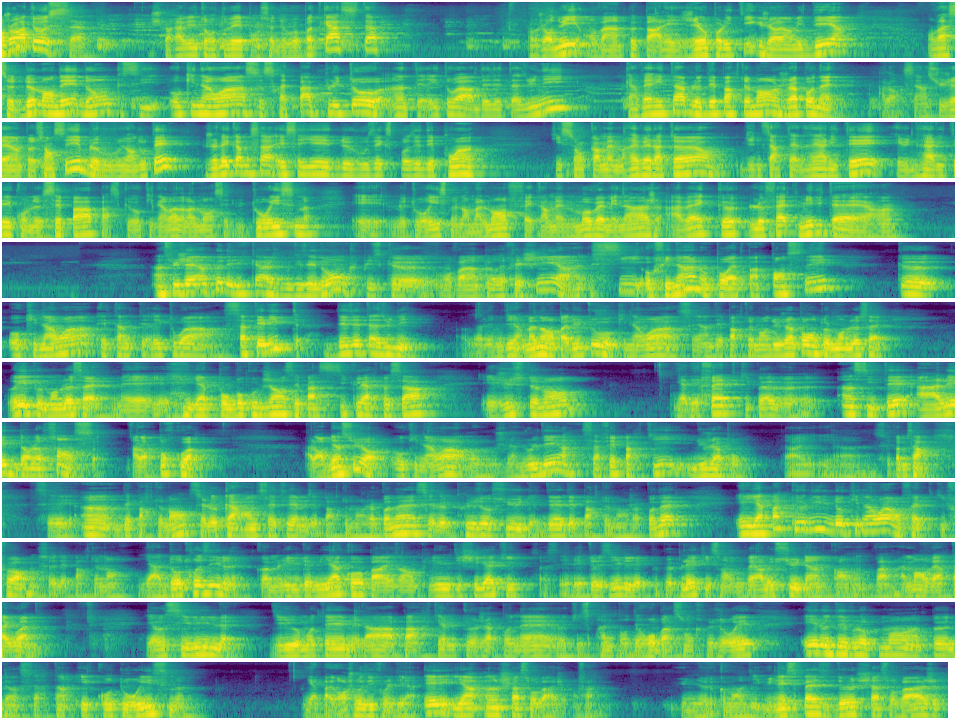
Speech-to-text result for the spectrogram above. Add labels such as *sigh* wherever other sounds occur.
bonjour à tous, je suis ravi de te retrouver pour ce nouveau podcast. Aujourd'hui, on va un peu parler géopolitique, j'aurais envie de dire. On va se demander donc si Okinawa ce serait pas plutôt un territoire des États-Unis qu'un véritable département japonais. Alors c'est un sujet un peu sensible, vous vous en doutez. Je vais comme ça essayer de vous exposer des points qui sont quand même révélateurs d'une certaine réalité et une réalité qu'on ne sait pas parce que Okinawa normalement c'est du tourisme et le tourisme normalement fait quand même mauvais ménage avec le fait militaire. Un sujet un peu délicat, je vous disais donc, puisque on va un peu réfléchir si au final on pourrait pas penser que Okinawa est un territoire satellite des États-Unis. Vous allez me dire, mais non, pas du tout. Okinawa, c'est un département du Japon, tout le monde le sait. Oui, tout le monde le sait, mais *laughs* il y a, pour beaucoup de gens, c'est pas si clair que ça. Et justement, il y a des faits qui peuvent euh, inciter à aller dans leur sens. Alors pourquoi? Alors bien sûr, Okinawa, euh, je viens de vous le dire, ça fait partie du Japon. C'est comme ça. C'est un département, c'est le 47e département japonais, c'est le plus au sud des départements japonais. Et il n'y a pas que l'île d'Okinawa en fait qui forme ce département. Il y a d'autres îles, comme l'île de Miyako par exemple, l'île d'Ishigaki. Ça, c'est les deux îles les plus peuplées qui sont vers le sud, hein, quand on va vraiment vers Taïwan. Il y a aussi l'île d'Iliomote, mais là, à part quelques Japonais euh, qui se prennent pour des Robinson Crusoe, et le développement un peu d'un certain écotourisme. Il n'y a pas grand-chose, il faut le dire. Et il y a un chat sauvage, enfin, une, comment une espèce de chat sauvage,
